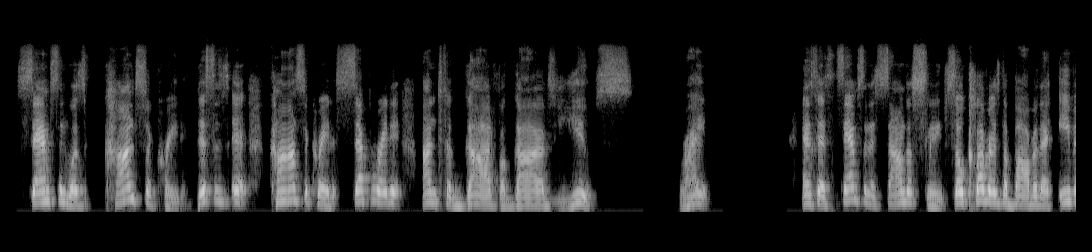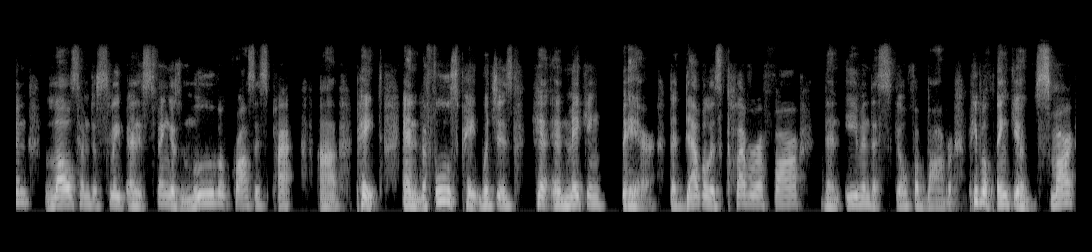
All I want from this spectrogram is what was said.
Samson was consecrated. This is it consecrated, separated unto God for God's use, right? And says Samson is sound asleep. So clever is the barber that even lulls him to sleep, and his fingers move across his uh, pate and the fool's pate, which is in making bare. The devil is cleverer far than even the skillful barber. People think you're smart,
